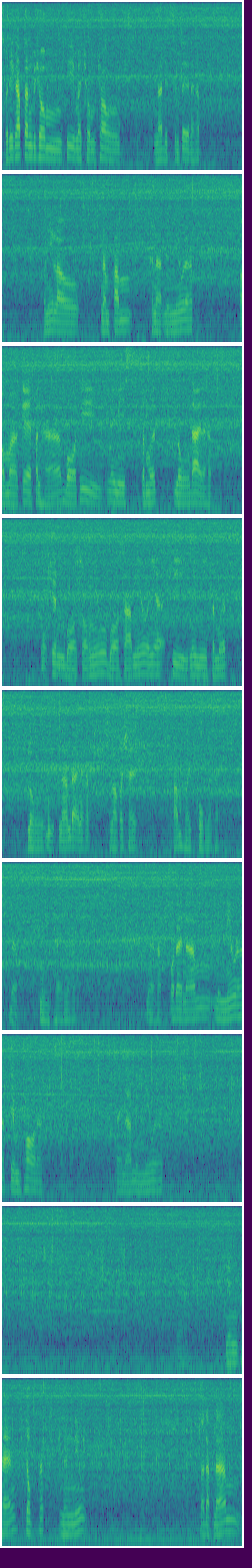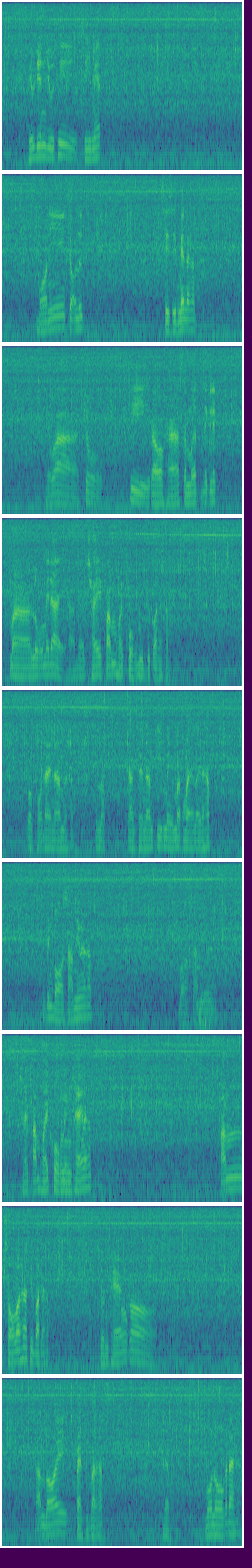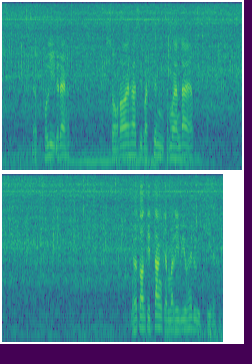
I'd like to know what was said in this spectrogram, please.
สวัสดีครับท่านผู้ชมที่มาชมช่องนาเด็ดเซ็นเตอร์นะครับ วันนี้เรานำปั๊มขนาดหนึ่งนิ้วนะครับ เอามาแก้ปัญหาบ่อที่ไม่มีสมิร์ทลงได้นะครับ อย่างเช่นบ่อสองนิ้วบ่อสามนิ้วอย่างเงี้ยที่ไม่มีสมิร์ทลงดูดน้ำได้นะครับ เราก็ใช้ปั๊มหอยโข่งนะครับ แบบหนึ่งแผงนะครับเนี่ยครับก็ได้น้ำหนึ่งนิ้วนะครับ เต็มท่อนะครับ ได้น้ำหนึ่งนิ้วนะครับนะครับหนึ่งแผงจบครับหนึ่งนิ้ว ระดับน้ำผิวดินอยู่ที่ 4 เมตร บ่อนี้เจาะลึก 40 เมตรนะครับ แต่ว่าช่วงที่เราหาสมเมอร์เล็กๆ มาลงไม่ได้อาจจะใช้ปั๊มหอยโขงดูดไปก่อนนะครับ ก็พอได้น้ำนะครับสำหรับการใช้น้ำที่ไม่มากมายอะไรนะครับนี่เป็นบ่อสามนิ้วนะครับ บ่อสามนิ้วนะครับ ใช้ปั๊มหอยโขงหนึ่งแผงนะครับ ปั๊ม250วัตต์นะครับ ส่วนแผงก็380บาทครับ แบบโมโนก็ได้ครับ แบบโพลีก็ได้ครับ 250บาทขึ้นทำงานได้ครับ เดี๋ยวตอนติดตั้งจะมารีวิวให้ดูอีกทีนะครับ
